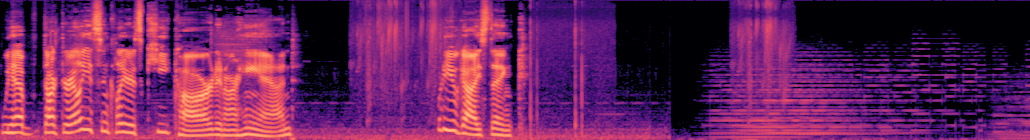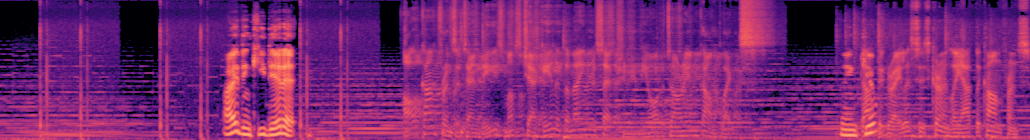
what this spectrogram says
We have Dr. Elliot Sinclair's key card in our hand. What do you guys think? I think he did it. Thank you. Dr. Graylis is currently at the conference.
